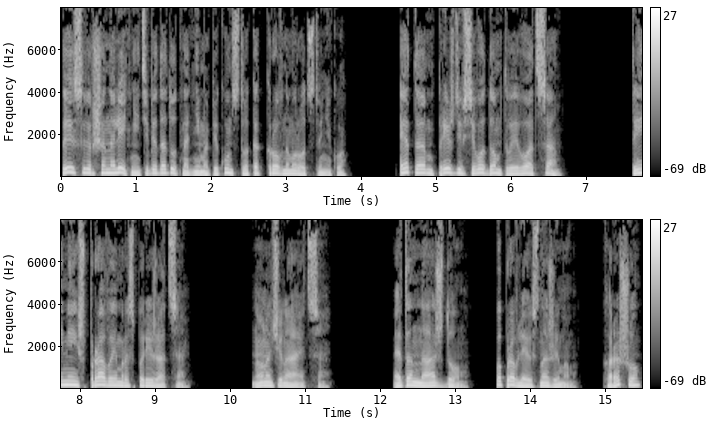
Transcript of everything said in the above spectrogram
Ты совершеннолетний, тебе дадут над ним опекунство как кровному родственнику. Это прежде всего дом твоего отца. Ты имеешь право им распоряжаться. Ну, начинается. Это наш дом. Поправляю с нажимом. Хорошо.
